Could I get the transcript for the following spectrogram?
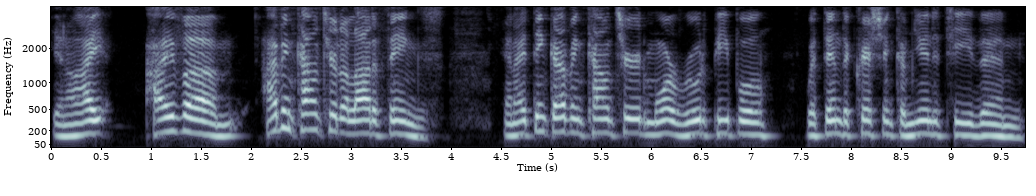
You know, I I've um I've encountered a lot of things, and I think I've encountered more rude people within the Christian community than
